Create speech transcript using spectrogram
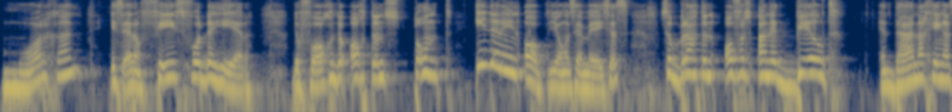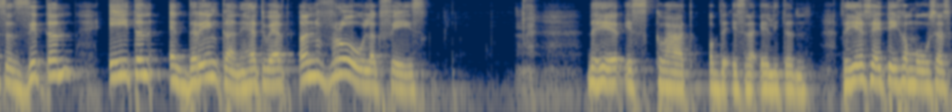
Morgen is er een feest voor de Heer. De volgende ochtend stond iedereen op, jongens en meisjes. Ze brachten offers aan het beeld. En daarna gingen ze zitten eten en drinken. Het werd een vrolijk feest. De Heer is kwaad op de Israëlieten. De Heer zei tegen Mozes:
